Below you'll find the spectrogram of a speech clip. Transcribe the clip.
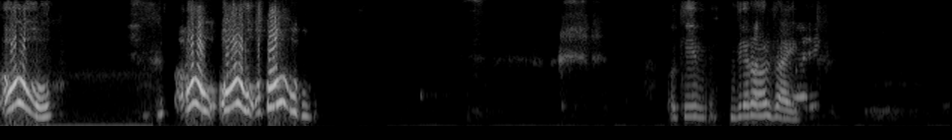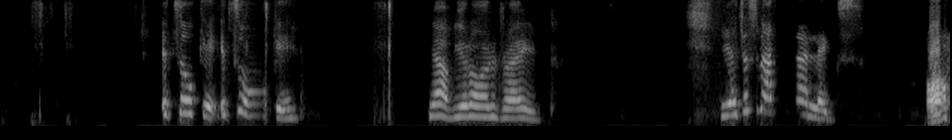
Oh. Oh. Oh. Oh. Okay, we're all right. It's okay. It's okay. Yeah, we're all right. We are just waxing our legs. Off.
